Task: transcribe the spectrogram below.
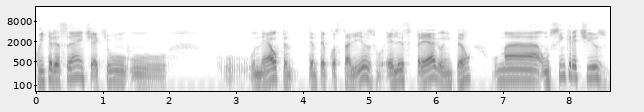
o interessante é que o, o, o neopentecostalismo, eles pregam, então, uma, um sincretismo,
